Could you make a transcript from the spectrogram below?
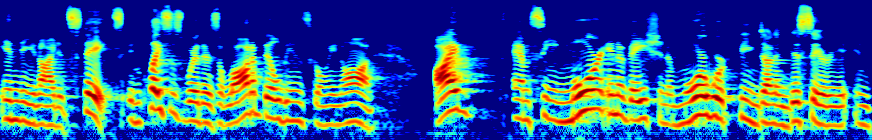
in the United States, in places where there's a lot of buildings going on. I am seeing more innovation and more work being done in this area in,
